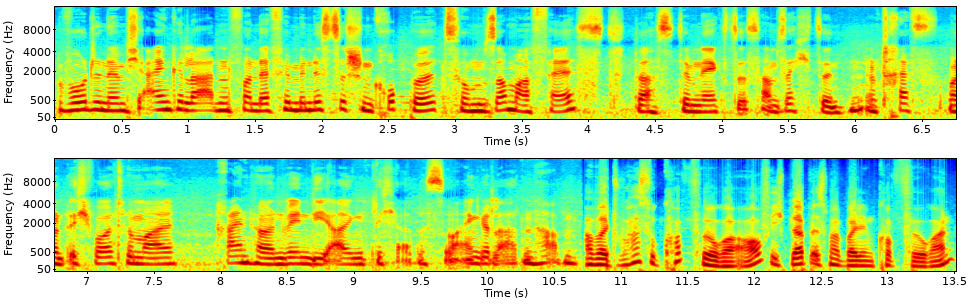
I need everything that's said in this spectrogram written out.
wurde nämlich eingeladen von der feministischen Gruppe zum Sommerfest, das demnächst ist, am 16. im Treff. Und ich wollte mal reinhören, wen die eigentlich alles so eingeladen haben. Aber du hast so Kopfhörer auf. Ich bleibe erstmal bei den Kopfhörern.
